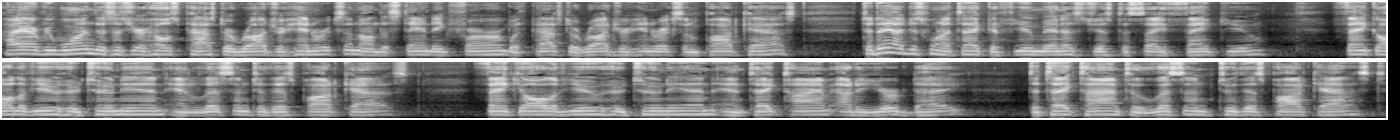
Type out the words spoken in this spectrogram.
Hi, everyone. This is your host, Pastor Roger Henriksen, on the Standing Firm with Pastor Roger Henriksen podcast. Today, I just want to take a few minutes just to say thank you. Thank all of you who tune in and listen to this podcast. Thank all of you who tune in and take time out of your day to take time to listen to this podcast.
